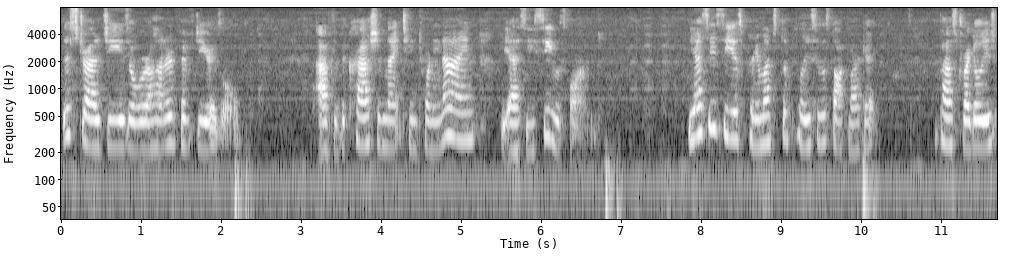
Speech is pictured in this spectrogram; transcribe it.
This strategy is over 150 years old. After the crash of 1929, the SEC was formed. The SEC is pretty much the police of the stock market. It passed regula-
